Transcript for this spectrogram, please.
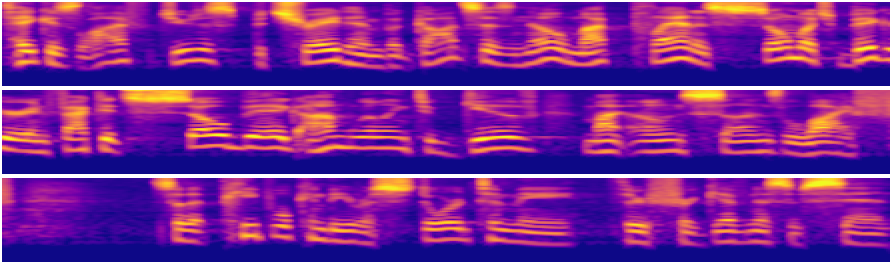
take his life. Judas betrayed him, but God says, No, my plan is so much bigger. In fact, it's so big, I'm willing to give my own son's life so that people can be restored to me through forgiveness of sin,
